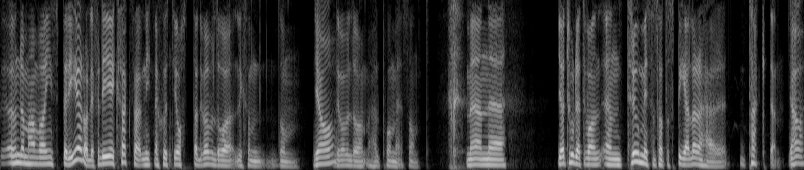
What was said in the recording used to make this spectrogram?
Jag undrar om han var inspirerad av det, för det är exakt så här, 1978, det var väl då liksom de, Ja, det var väl då de höll på med sånt. Men eh, jag trodde att det var en, en trummis som satt och spelade den här takten. ja.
